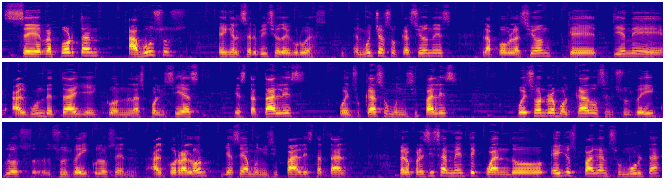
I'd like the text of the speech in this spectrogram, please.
se reportan abusos en el servicio de grúas. En muchas ocasiones la población que tiene algún detalle con las policías estatales o en su caso municipales, pues son remolcados en sus vehículos, sus vehículos en, al corralón, ya sea municipal, estatal. Pero precisamente cuando ellos pagan su multa,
